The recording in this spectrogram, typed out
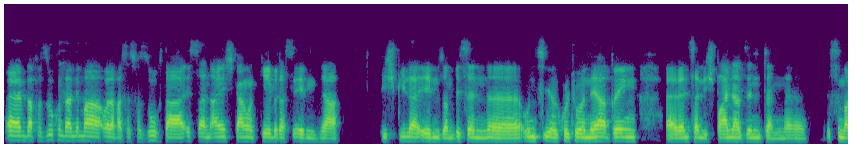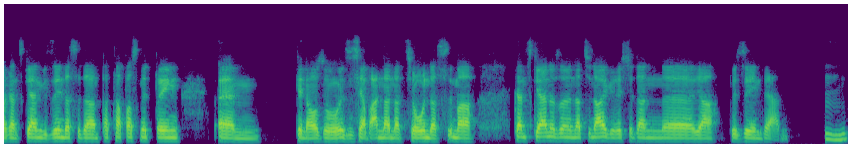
Ähm, da versuchen dann immer, oder was ist versucht, da ist dann eigentlich gang und gäbe, dass eben, ja, die Spieler eben so ein bisschen äh, uns ihre Kultur näher bringen. Äh, Wenn es dann die Spanier sind, dann äh, ist immer ganz gern gesehen, dass sie da ein paar Tapas mitbringen. Ähm, genauso ist es ja bei anderen Nationen, dass immer ganz gerne so Nationalgerichte dann äh, ja, gesehen werden. Mhm.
